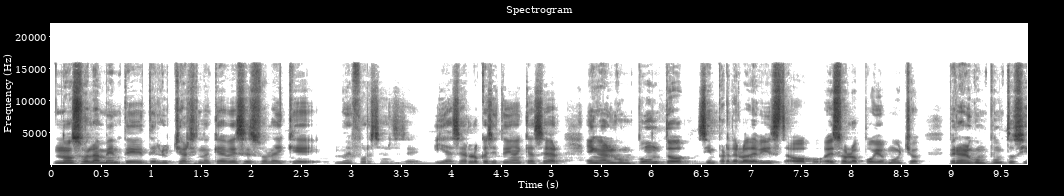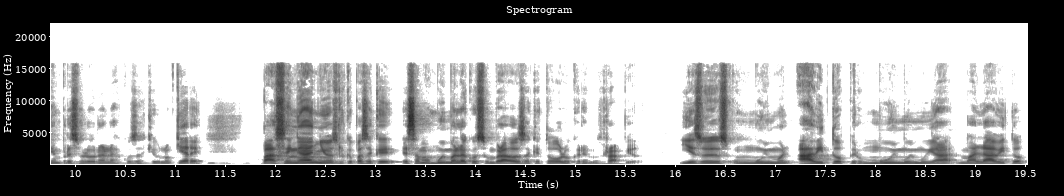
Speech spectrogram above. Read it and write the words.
No solamente de luchar, sino que a veces solo hay que no esforzarse y hacer lo que se tenga que hacer. En algún punto, sin perderlo de vista, ojo, eso lo apoyo mucho, pero en algún punto siempre se logran las cosas que uno quiere. Pasen años, lo que pasa es que estamos muy mal acostumbrados a que todo lo queremos rápido. Y eso es un muy mal hábito, pero muy, muy, muy mal hábito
